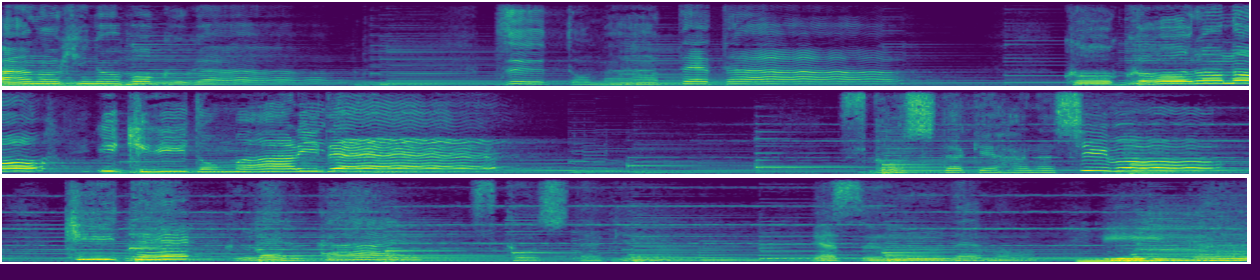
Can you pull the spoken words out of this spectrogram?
あの日の僕がずっと待ってた心の行き止まりで少しだけ話を聞いてくれるかい少しだけ休んでもいいかい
